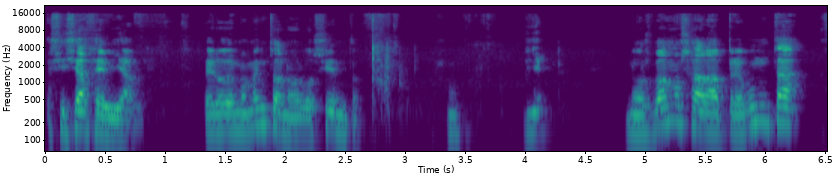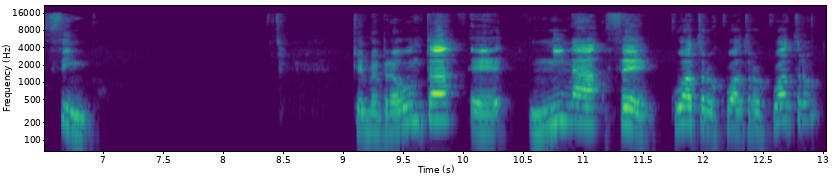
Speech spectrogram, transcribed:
si se hace viable. Pero de momento no, lo siento. Bien, nos vamos a la pregunta 5 que me pregunta eh, Nina C444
